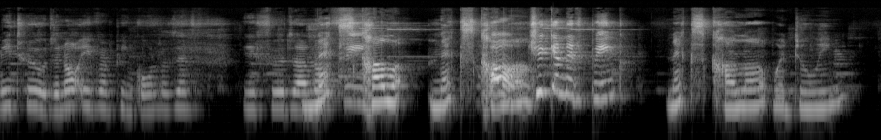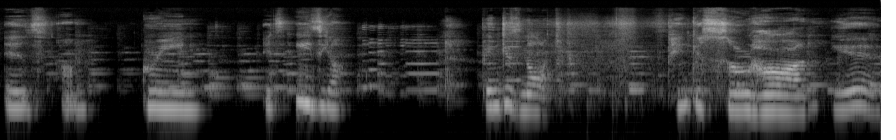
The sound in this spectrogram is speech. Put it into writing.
Me too. They're not even pink. All of them. These foods are not Next pink. color. Next color. Oh, color. chicken is pink. Next color we're doing is um green. It's easier. Pink is not. Pink is so hard. Yeah.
